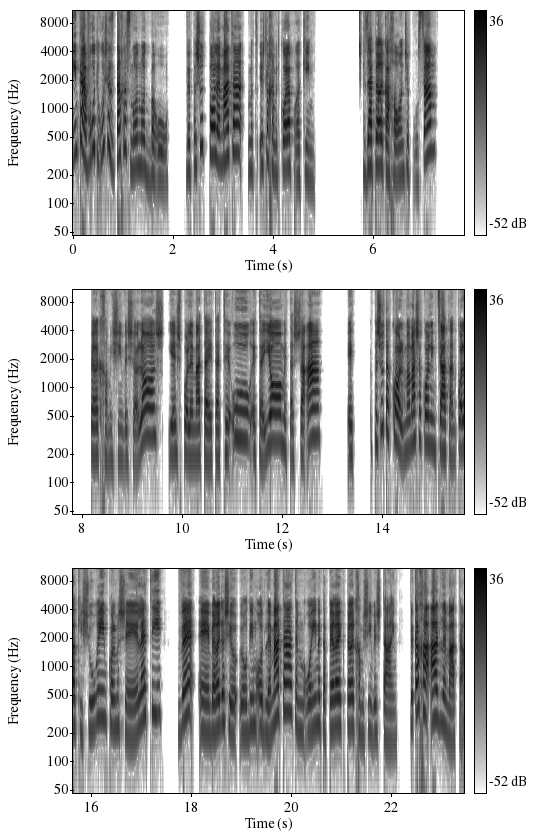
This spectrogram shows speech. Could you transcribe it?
אם תעברו, תראו שזה תכלס מאוד מאוד ברור. ופשוט פה למטה יש לכם את כל הפרקים. זה הפרק האחרון שפורסם, פרק 53, יש פה למטה את התיאור, את היום, את השעה, את, פשוט הכל, ממש הכל נמצא כאן, כל הכישורים, כל מה שהעליתי, וברגע שיורדים עוד למטה, אתם רואים את הפרק, פרק 52, וככה עד למטה.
